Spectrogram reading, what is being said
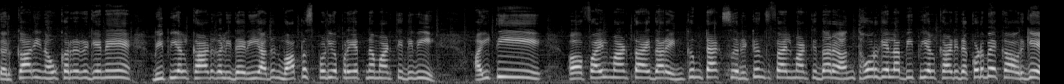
ಸರ್ಕಾರಿ ನೌಕರರಿಗೇನೆ ಬಿ ಪಿ ಎಲ್ ಕಾರ್ಡ್ಗಳಿದೆ ರೀ. ಅದನ್ನು ವಾಪಸ್ ಪಡೆಯೋ ಪ್ರಯತ್ನ ಮಾಡ್ತಿದ್ದೀವಿ. ಐ ಟಿ ಫೈಲ್ ಮಾಡ್ತಾ ಇದ್ದಾರೆ. ಇನ್ಕಮ್ ಟ್ಯಾಕ್ಸ್ ರಿಟರ್ನ್ಸ್ ಫೈಲ್ ಮಾಡ್ತಿದ್ದಾರೆ. ಅಂಥವ್ರಿಗೆಲ್ಲ ಬಿ ಪಿ ಎಲ್ ಕಾರ್ಡ್ ಇದೆ. ಕೊಡಬೇಕಾ ಅವ್ರಿಗೆ?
